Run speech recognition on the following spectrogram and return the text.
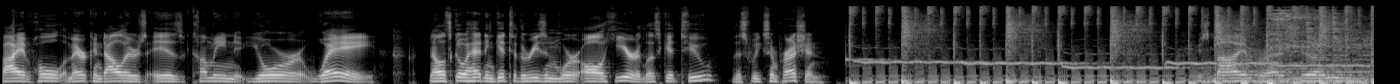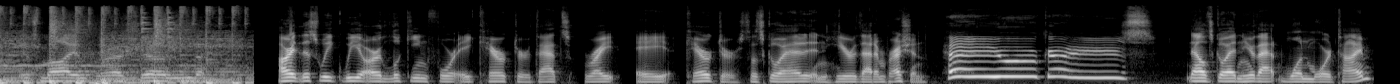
Five whole American dollars is coming your way. Now, let's go ahead and get to the reason we're all here. Let's get to this week's impression. It's my impression. It's my impression. All right, this week we are looking for a character. That's right, a character. So let's go ahead and hear that impression. Hey, you guys. Now let's go ahead and hear that one more time.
